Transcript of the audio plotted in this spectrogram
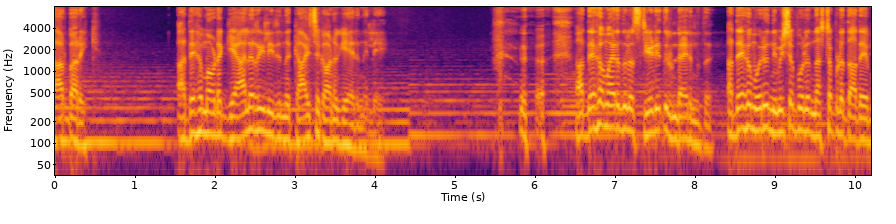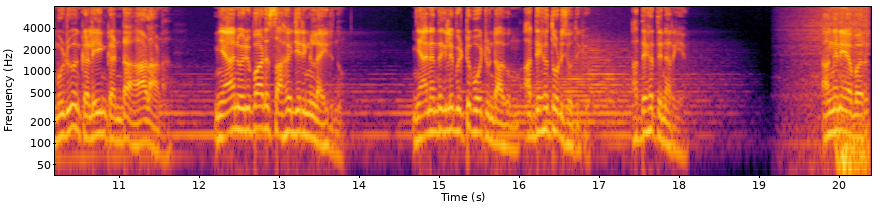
ദാർബാറിക് അദ്ദേഹം അവിടെ ഗ്യാലറിയിൽ ഇരുന്ന് കാഴ്ച കാണുകയായിരുന്നില്ലേ? അദ്ദേഹമായിരുന്നല്ലോ സ്റ്റേഡിയത്തിൽ ഉണ്ടായിരുന്നത് അദ്ദേഹം ഒരു നിമിഷം പോലും നഷ്ടപ്പെടുത്താതെ മുഴുവൻ കളിയും കണ്ട ആളാണ്. ഞാൻ ഒരുപാട് സാഹചര്യങ്ങളിലായിരുന്നു. ഞാൻ എന്തെങ്കിലും വിട്ടുപോയിട്ടുണ്ടാകും അദ്ദേഹത്തോട് ചോദിക്കും. അദ്ദേഹത്തിനറിയാം. അങ്ങനെ അവർ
